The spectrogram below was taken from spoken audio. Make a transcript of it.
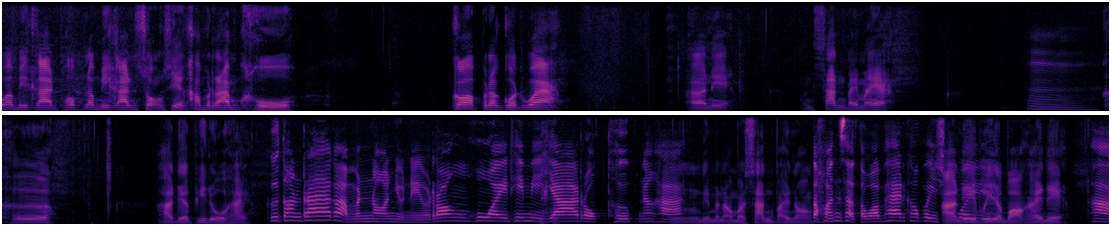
ว่ามีการพบแล้วมีการส่งเสียงคำรามครูก็ปรากฏว่าอ่านี่ มันสั้นไปไหมอะคืออ่าเดี๋ยวพี่ดูให้ คือตอนแรกอะมันนอนอยู่ในร่องห้วยที่มีหญ้ารกทึบนะคะ อืมนี่มันเอามาสั้นไปน้อง ตอนสัตวแพทย์เข้าไปอ่าช่วยนี่พี่เนี่ยจะบอกให้นี่ ค่ะ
